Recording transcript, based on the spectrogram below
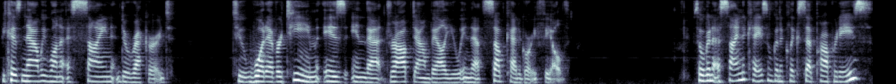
because now we want to assign the record to whatever team is in that drop-down value in that subcategory field. So we're going to assign the case. I'm going to click Set Properties.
